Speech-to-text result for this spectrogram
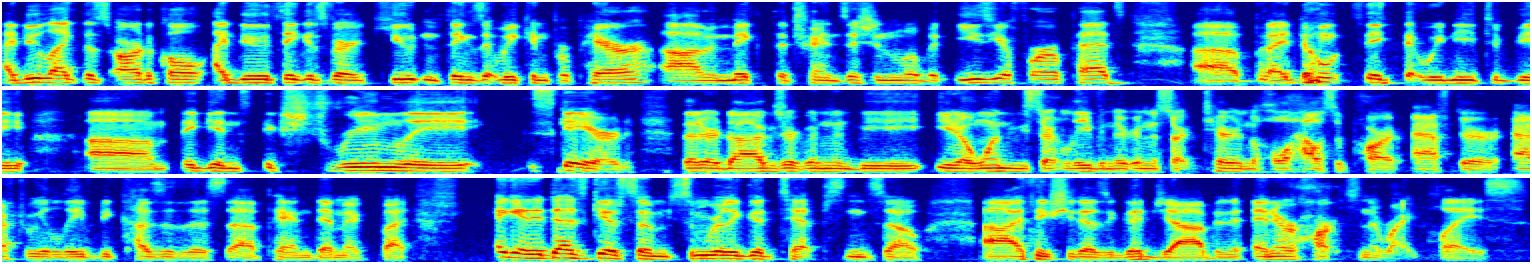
i do like this article. I do think it's very cute and things that we can prepare um, and make the transition a little bit easier for our pets uh, but I don't think that we need to be, um, extremely scared that our dogs are going to be you know when we start leaving they're going to start tearing the whole house apart after after we leave because of this uh, pandemic but again it does give some some really good tips and so uh, i think she does a good job and, and her heart's in the right place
